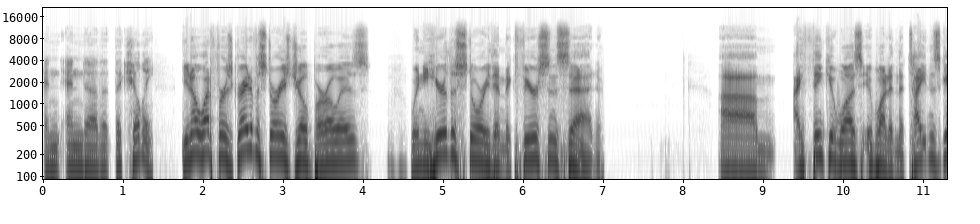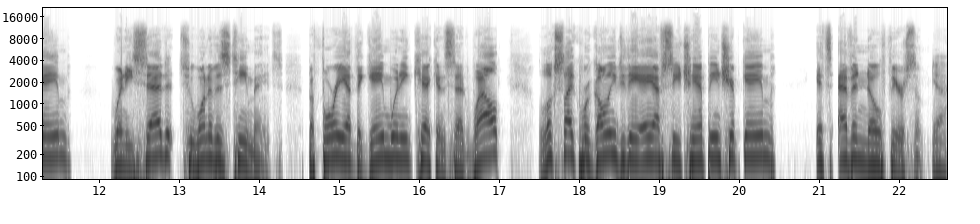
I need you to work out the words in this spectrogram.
and and uh, the the chili. You know what? For as great of a story as Joe Burrow is, when you hear the story that McPherson said, um, I think it was it, what in the Titans game when he said to one of his teammates before he had the game-winning kick and said, "Well, looks like we're going to the AFC Championship game." It's Evan No Fearsome, Yeah.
